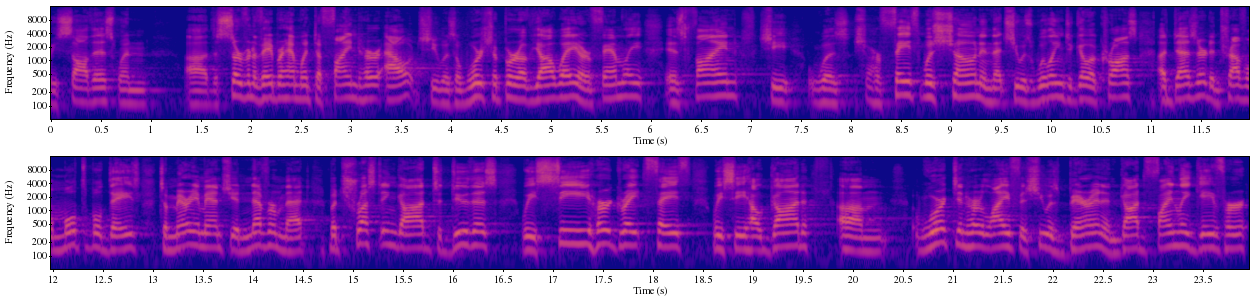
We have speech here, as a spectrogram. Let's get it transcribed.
We saw this when uh, the servant of Abraham went to find her out. She was a worshiper of Yahweh. Her family is fine. She was, her faith was shown in that she was willing to go across a desert and travel multiple days to marry a man she had never met, but trusting God to do this. We see her great faith. We see how God um, worked in her life as she was barren, and God finally gave her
